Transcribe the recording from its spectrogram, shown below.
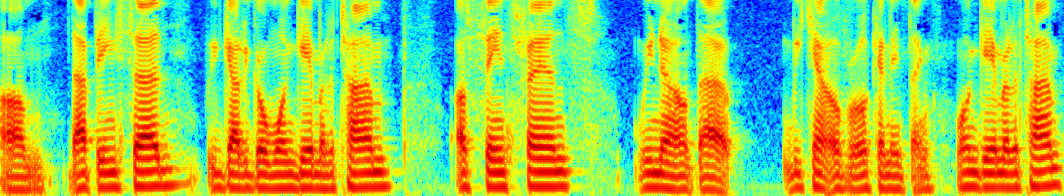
Um, that being said, we got to go one game at a time. Us Saints fans, we know that we can't overlook anything. One game at a time.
